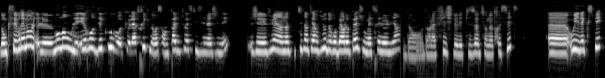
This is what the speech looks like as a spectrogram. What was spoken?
Donc c'est vraiment le, moment où les héros découvrent que l'Afrique ne ressemble pas du tout à ce qu'ils imaginaient. J'ai vu un, un, petit interview de Robert Lopez, je vous mettrai le lien dans, dans la fiche de l'épisode sur notre site euh, où il explique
